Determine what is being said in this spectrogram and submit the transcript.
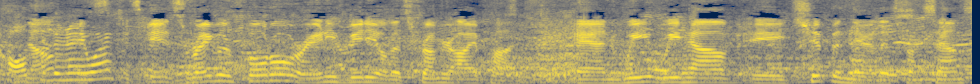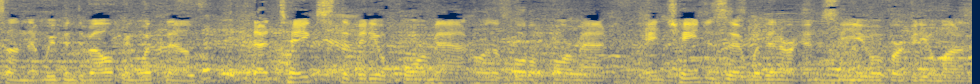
altered no, in any way? It's, it's, regular photo or any video that's from your iPod. And we, we have a chip in there that's from Samsung that we've been developing with them that takes the video format or the photo format and changes it within our MCU of our video monitor.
